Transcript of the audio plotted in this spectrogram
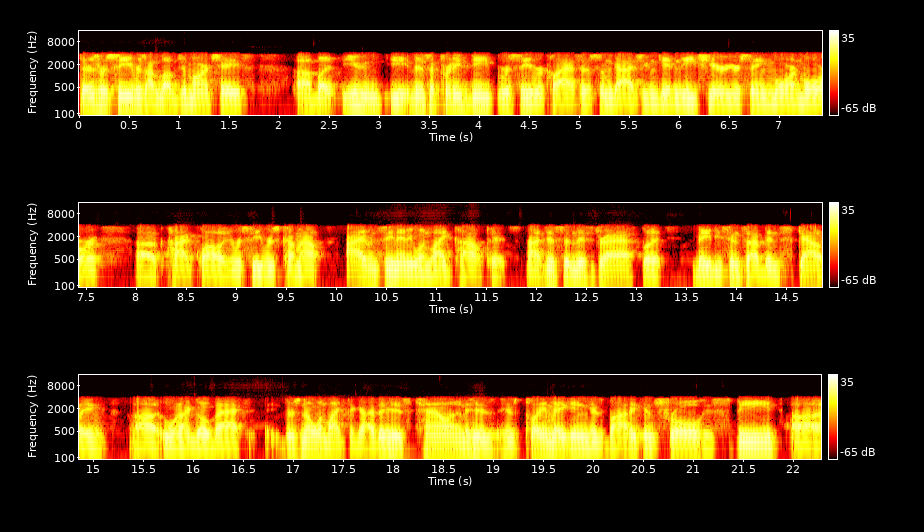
There's receivers. I love Ja'Marr Chase. Uh, but you, there's a pretty deep receiver class. There's some guys you can get, and each year you're seeing more and more uh, high quality receivers come out. I haven't seen anyone like Kyle Pitts, not just in this draft, but maybe since I've been scouting. Uh, when I go back, there's no one like the guy. His talent, his his playmaking, his body control, his speed. Uh,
